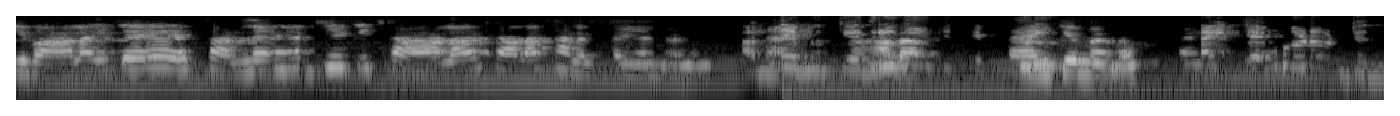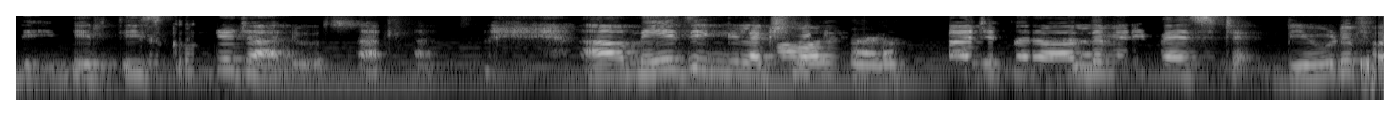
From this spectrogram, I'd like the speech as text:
ఇవాళ అయితే సన్ ఎనర్జీకి చాలా చాలా కనెక్ట్ అయ్యాను మేడం అంటే మీకు ఎదురుగా thank you madam. Night time కూడా ఉంటుంది. మీరు తీసుకుంటే చాలు. అమేజింగ్ లక్ష్మి. చెప్పారు. All the very best beautiful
